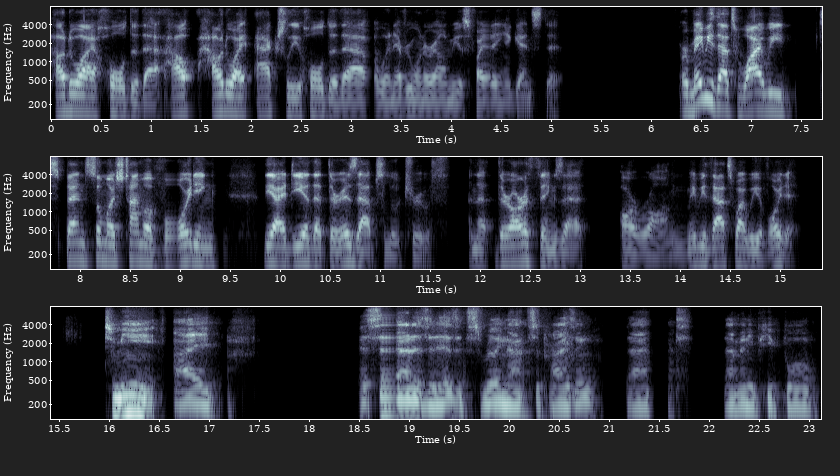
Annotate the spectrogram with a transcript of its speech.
How do I hold to that? How how do I actually hold to that when everyone around me is fighting against it? Or maybe that's why we spend so much time avoiding the idea that there is absolute truth and that there are things that are wrong. Maybe that's why we avoid it. To me, I as sad as it is, it's really not surprising that that many people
